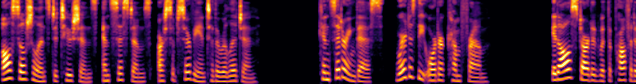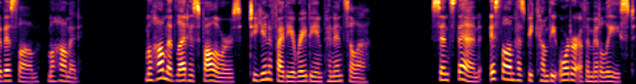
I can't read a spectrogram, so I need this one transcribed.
All social institutions and systems are subservient to the religion. Considering this, where does the order come from? It all started with the Prophet of Islam, Muhammad. Muhammad led his followers to unify the Arabian Peninsula. Since then, Islam has become the order of the Middle East.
